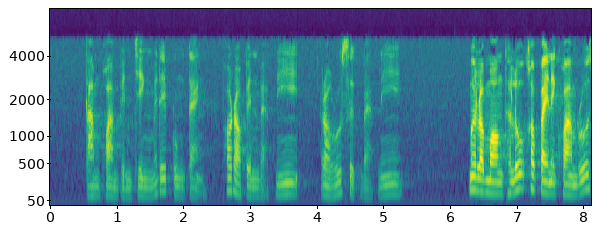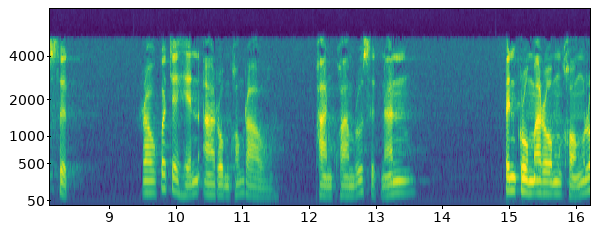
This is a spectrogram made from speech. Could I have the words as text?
ๆ ตามความเป็นจริงไม่ได้ปรุงแต่ง เพราะเราเป็นแบบนี้เรารู้สึกแบบนี้ เมื่อเรามองทะลุเข้าไปในความรู้สึก เราก็จะเห็นอารมณ์ของเรา ผ่านความรู้สึกนั้น เป็นกลุ่มอารมณ์ของโล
